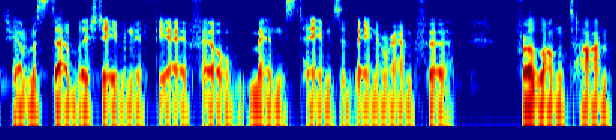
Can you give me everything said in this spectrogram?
become established, even if the AFL men's teams have been around for for a long time.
